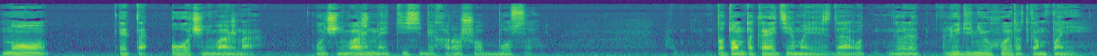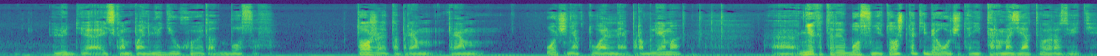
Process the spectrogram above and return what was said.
но это очень важно. Очень важно найти себе хорошего босса. Потом такая тема есть, да, вот говорят, люди не уходят от компаний, люди, а, из компаний, люди уходят от боссов. Тоже это прям, прям очень актуальная проблема. А, некоторые боссы не то, что тебя учат, они тормозят твое развитие.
